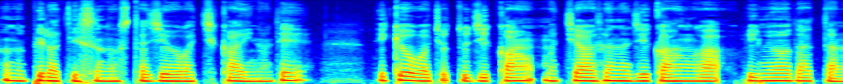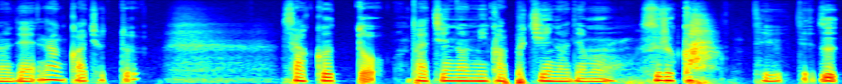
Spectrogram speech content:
そのピラティスのスタジオが近いので、で、今日はちょっと時間、待ち合わせの時間が微妙だったので、なんかちょっと、サクッと立ち飲みカプチーノでもするかって言って、ず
